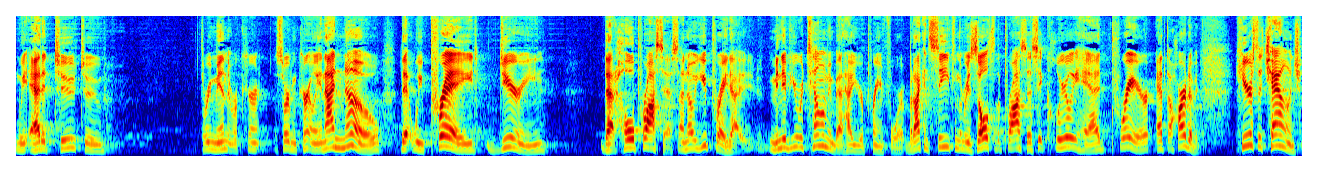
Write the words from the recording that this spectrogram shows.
We added two to three men that were current, serving currently. And I know that we prayed during that whole process. I know you prayed. I, many of you were telling me about how you were praying for it, but I can see from the results of the process, it clearly had prayer at the heart of it. Here's the challenge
